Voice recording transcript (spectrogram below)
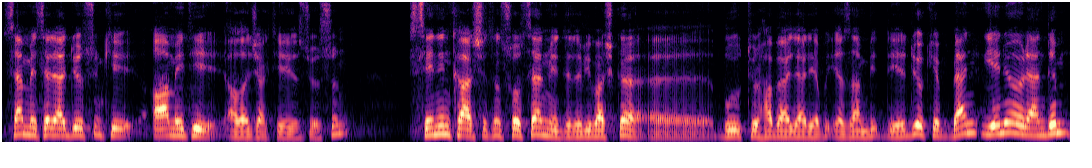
Sen mesela diyorsun ki Ahmet'i alacak diye yazıyorsun. Senin karşıtın sosyal medyada bir başka eee, bu tür haberler yap- yazan bir diye diyor ki ben yeni öğrendim,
